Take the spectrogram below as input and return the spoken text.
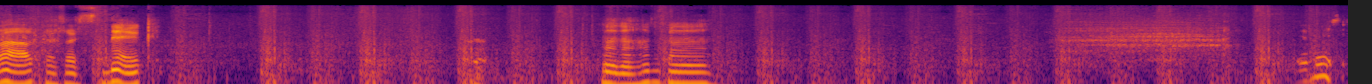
There's a there's a snake. I don't know, I'm gonna... Yeah, where is it?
